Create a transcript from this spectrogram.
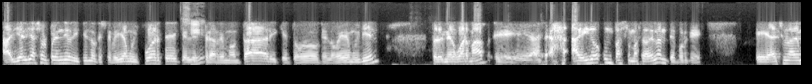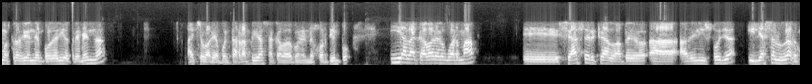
ayer ya sorprendió diciendo que se veía muy fuerte, que él espera remontar y que todo, que lo ve muy bien, pero en el warm-up eh, ha, ha ido un paso más adelante, porque eh, ha hecho una demostración de poderío tremenda, ha hecho varias vueltas rápidas, ha acabado con el mejor tiempo, y al acabar el warm-up eh, se ha acercado a, Pedro, a, a Denis Foya y le ha saludado,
